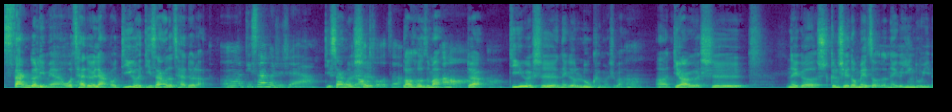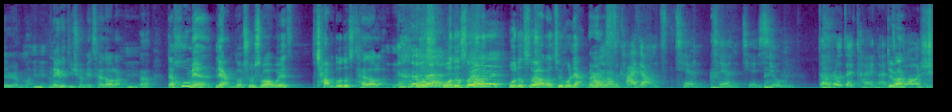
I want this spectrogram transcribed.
三个里面我猜对两个，我第一个和第三个都猜对了。嗯，第三个是谁啊？第三个是老头子，老头子嘛？哦，对啊，第一个是那个 Luke 嘛，是吧？嗯，啊，第二个是。那个跟谁都没走的那个印度裔的人嘛，那个的确没猜到了，嗯，但后面两个，说实话，我也差不多都是猜到了，我我都缩小，我都缩小到最后两个人了。奥斯卡奖前前前夕，我们到时候再看一看，曹？老师，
